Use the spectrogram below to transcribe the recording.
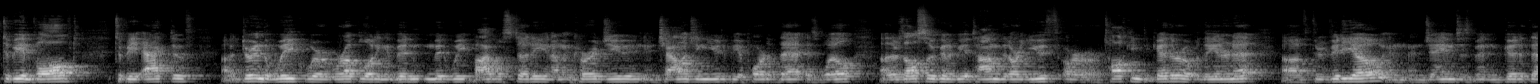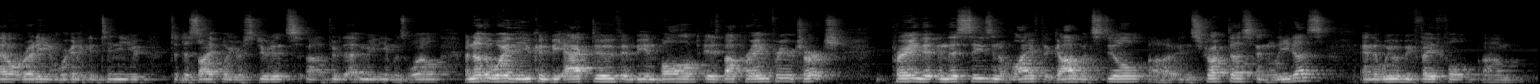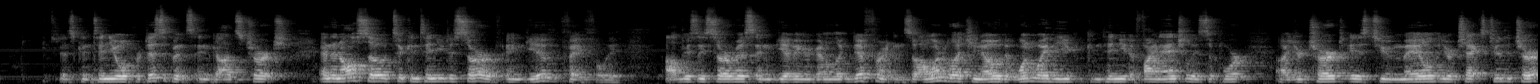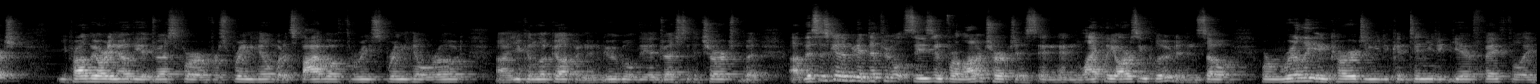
to be involved, to be active. Uh, during the week, we're, we're uploading a mid, midweek Bible study, and I'm encouraging you and challenging you to be a part of that as well. Uh, there's also going to be a time that our youth are, are talking together over the internet uh, through video, and, and, James has been good at that already, and we're going to continue to disciple your students uh, through that medium as well. Another way that you can be active and be involved is by praying for your church, praying that in this season of life that God would still uh, instruct us and lead us, and that we would be faithful. Um, as continual participants in God's church, and then also to continue to serve and give faithfully. Obviously, service and giving are going to look different, and so I wanted to let you know that one way that you can continue to financially support uh, your church is to mail your checks to the church. You probably already know the address for, for Spring Hill, but it's 503 Spring Hill Road. Uh, you can look up and, and, Google the address to the church. But uh, this is going to be a difficult season for a lot of churches, and, and likely ours included. And so we're really encouraging you to continue to give faithfully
